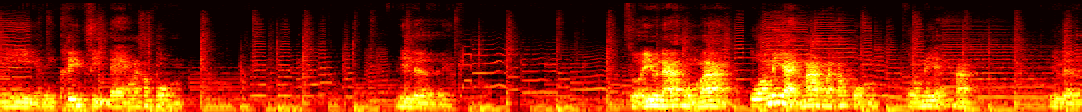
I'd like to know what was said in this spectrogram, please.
นี่อันนี้ครีบสีแดงนะครับผม นี่เลย สวยอยู่นะผมว่า ตัวไม่ใหญ่มากนะครับผม ตัวไม่ใหญ่มาก นี่เลย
